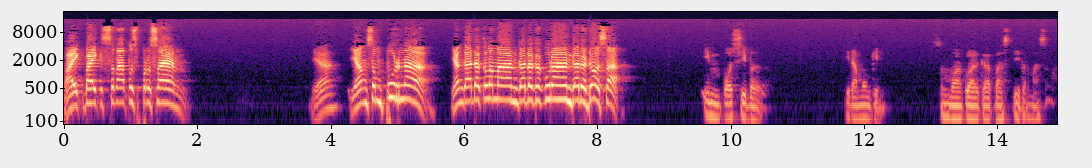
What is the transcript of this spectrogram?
baik-baik 100%. Ya, yang sempurna, yang gak ada kelemahan, gak ada kekurangan, gak ada dosa. Impossible. Tidak mungkin. Semua keluarga pasti bermasalah.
